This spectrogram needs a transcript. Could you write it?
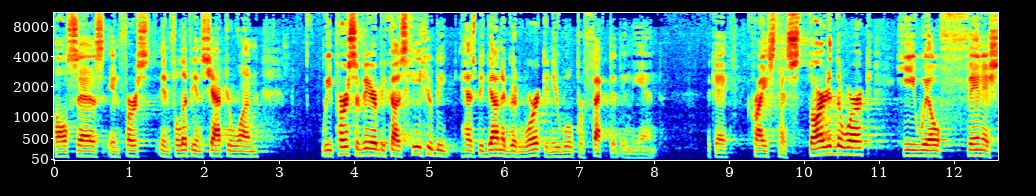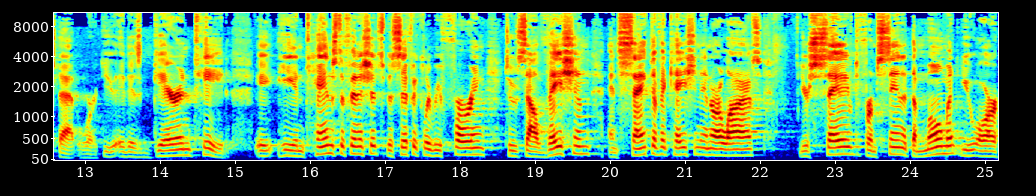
Paul says in first in Philippians chapter 1, we persevere because he who be, has begun a good work in you will perfect it in the end. Okay? Christ has started the work, he will finish that work. You, it is guaranteed. He intends to finish it, specifically referring to salvation and sanctification in our lives. You're saved from sin at the moment you are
